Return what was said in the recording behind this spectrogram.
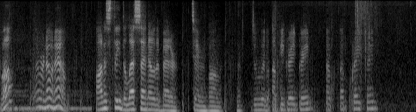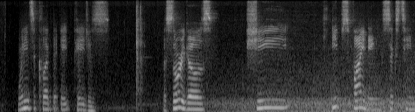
Well, I'll never know now. Honestly, the less I know, the better. Tame Impala. Do a little uppy grade grade. Up, upgrade grade. We need to collect the eight pages. The story goes, she keeps finding 16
